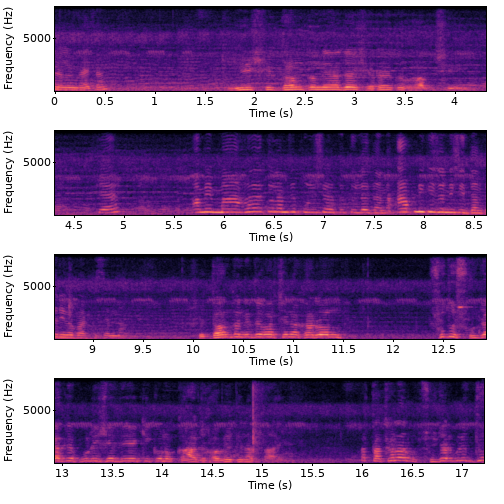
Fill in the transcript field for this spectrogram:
নিলেন ভাইজান? কি সিদ্ধান্ত নেওয়া যায় সেটাই তো ভাবছি। কে? আমি মা হয়ে গেলাম যে পুলিশের হাতে তুলে দেন। আপনি কি জন্য সিদ্ধান্ত নিতে পারতেছেন না? সিদ্ধান্ত নিতে পারছি না কারণ শুধু সুজাকে পুলিশে দিয়ে কি কোনো কাজ হবে কিনা তাই? আর তাছাড়া সুজার বিরুদ্ধে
